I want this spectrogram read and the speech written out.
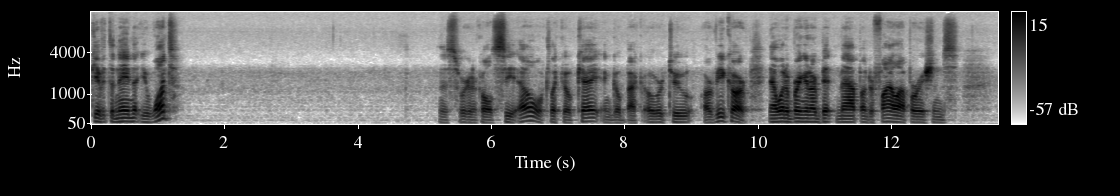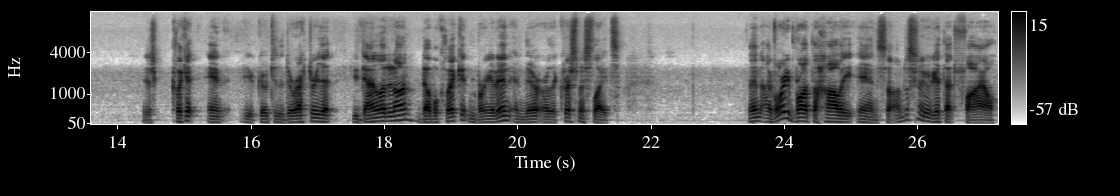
give it the name that you want. This we're going to call CL. We'll click OK and go back over to our VCarve. Now I want to bring in our bitmap under File Operations. You just click it and you go to the directory that you downloaded on, double click it and bring it in, and there are the Christmas lights. Then I've already brought the holly in, so I'm just going to go get that file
